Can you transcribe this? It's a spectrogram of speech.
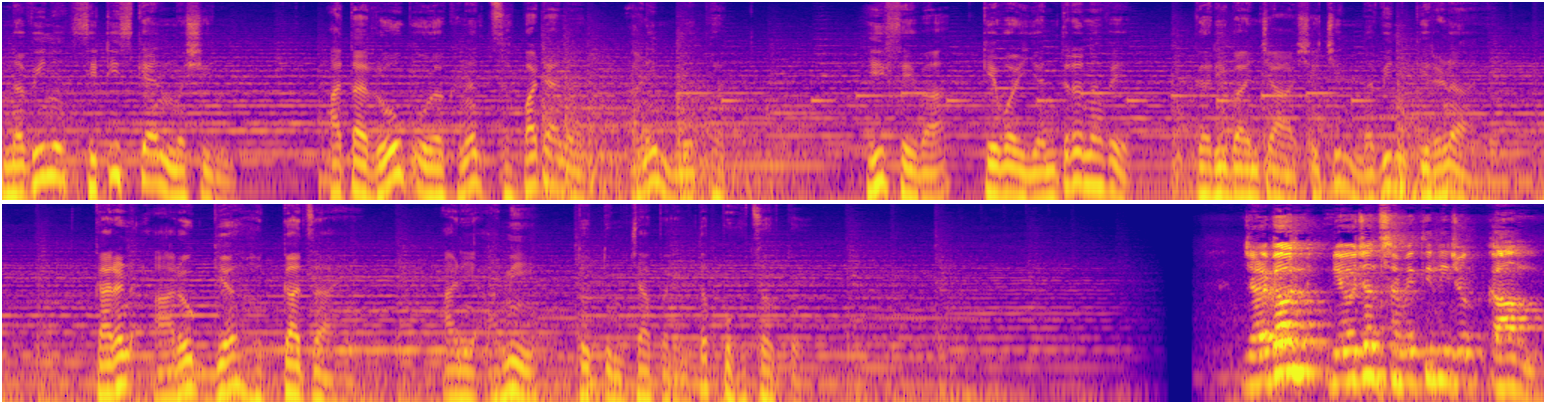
नवीन सिटी स्कॅन मशीन. आता रोग ओळखणं झपाट्यानं आणि मोफत. ही सेवा केवळ यंत्र नव्हे गरिबांच्या आशेची नवीन किरणं आहे कारण आरोग्य हक्काचं आहे आणि आम्ही तो तुमच्यापर्यंत पोहोचवतो. जळगाव नियोजन समितीने जो काम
